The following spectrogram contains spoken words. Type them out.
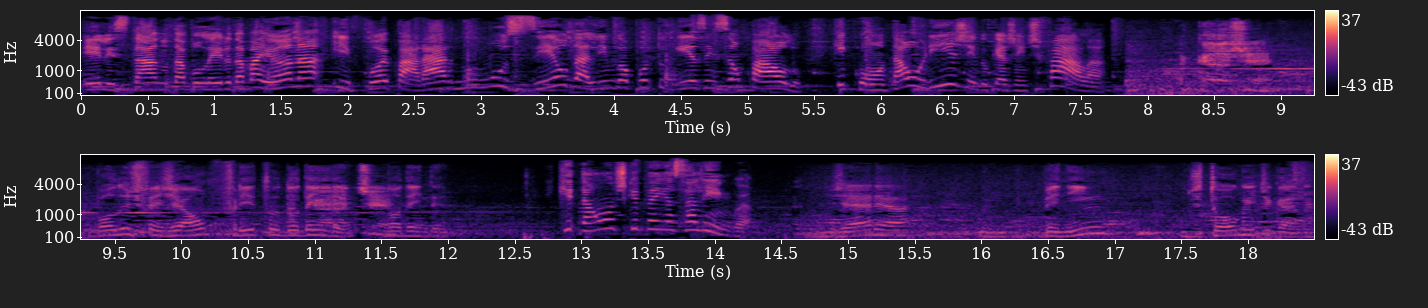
Ele está no tabuleiro da Baiana e foi parar no Museu da Língua Portuguesa em São Paulo, que conta a origem do que a gente fala. Acarajé. Bolo de feijão frito do dendê, no dendê. Que, da onde que vem essa língua? Nigéria, Benin, de Togo e de Gana.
